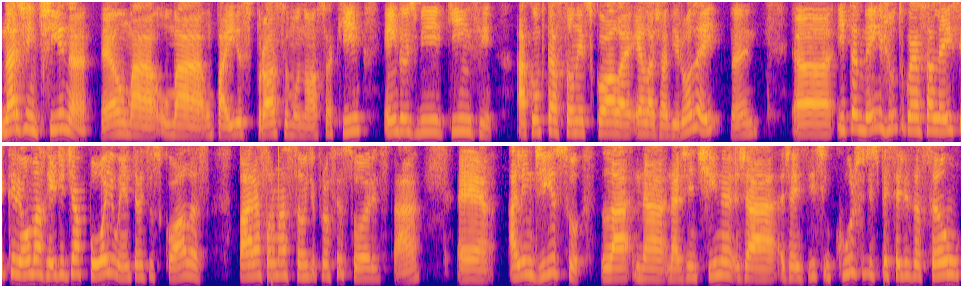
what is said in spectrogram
Na Argentina, é uma, uma, um país próximo nosso aqui, em 2015 a computação na escola ela já virou lei, né? Uh, e também junto com essa lei se criou uma rede de apoio entre as escolas para a formação de professores, tá? É, além disso, lá na, na Argentina já, já existem cursos de especialização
